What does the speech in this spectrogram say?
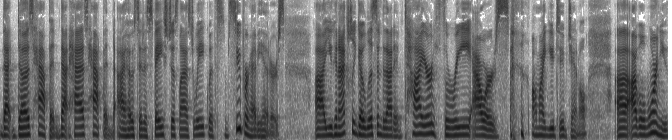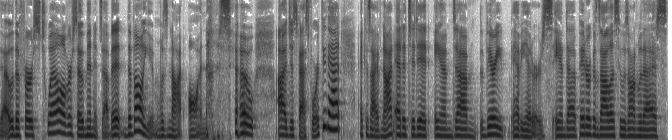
That does happen. That has happened. I hosted a space just last week with some super heavy hitters uh, you can actually go listen to that entire three hours on my youtube channel uh, I will warn you though, the first 12 or so minutes of it, the volume was not on. So uh, just fast forward through that because I have not edited it and um, very heavy hitters. And uh, Pedro Gonzalez, who was on with us,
